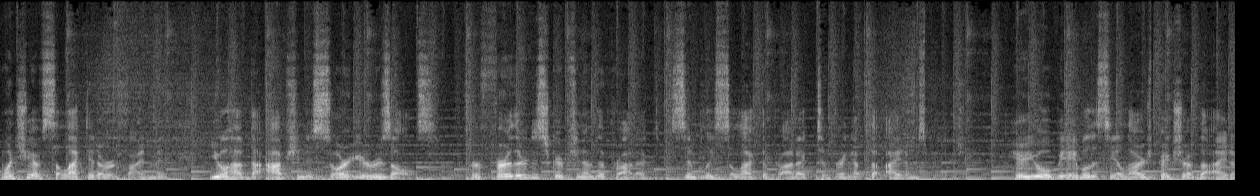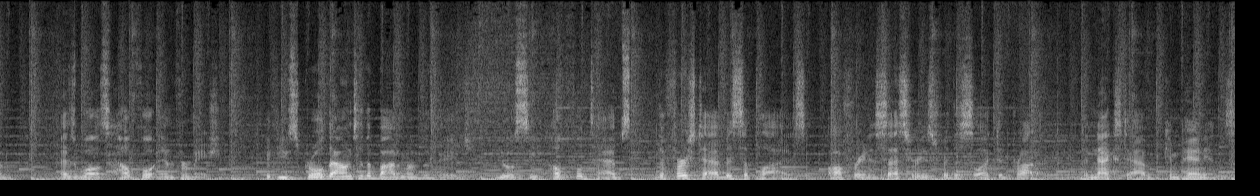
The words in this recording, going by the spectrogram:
Once you have selected a refinement, you will have the option to sort your results. For further description of the product, simply select the product to bring up the items page. Here you will be able to see a large picture of the item, as well as helpful information. If you scroll down to the bottom of the page, you will see helpful tabs. The first tab is Supplies, offering accessories for the selected product. The next tab, Companions.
